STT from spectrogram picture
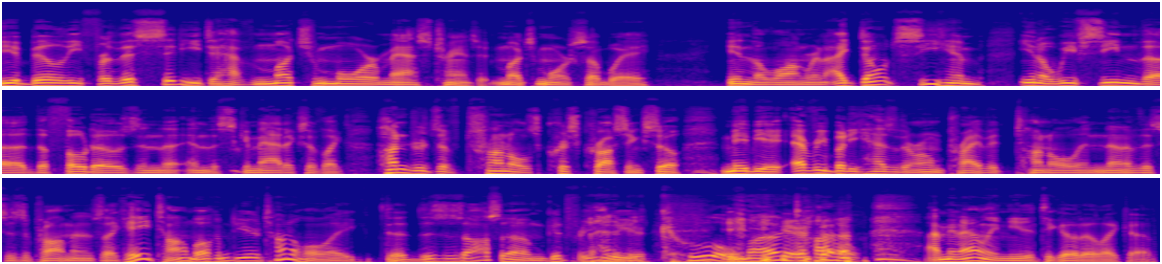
the ability for this city to have much more mass transit, much more subway in the long run. I don't see him, you know, we've seen the the photos and the and the schematics of like hundreds of tunnels crisscrossing. So maybe everybody has their own private tunnel and none of this is a problem and it's like, "Hey Tom, welcome to your tunnel. Like th- this is awesome. Good for you." That'd be cool. My own tunnel. I mean, I only needed to go to like a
